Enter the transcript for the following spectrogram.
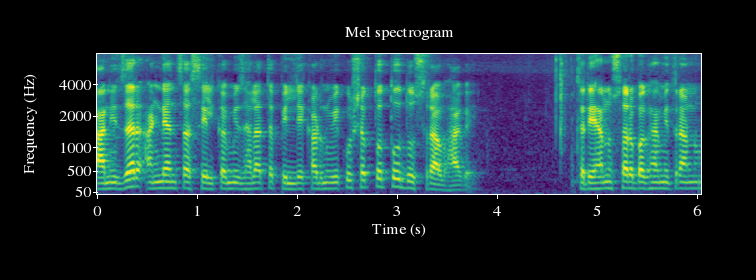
आणि जर अंड्यांचा सेल कमी झाला तर पिल्ले काढून विकू शकतो तो दुसरा भाग आहे. तर यानुसार बघा मित्रांनो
